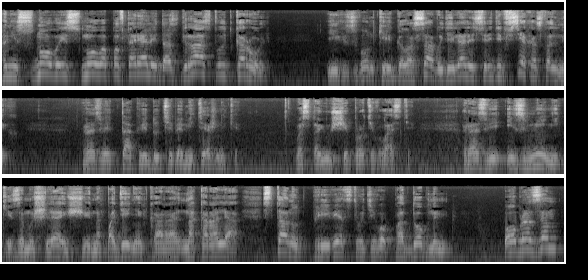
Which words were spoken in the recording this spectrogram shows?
Они снова и снова повторяли «Да здравствует король!» Их звонкие голоса выделялись среди всех остальных. Разве так ведут себя мятежники, восстающие против власти? Разве изменники, замышляющие нападение на короля, станут приветствовать его подобным образом?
